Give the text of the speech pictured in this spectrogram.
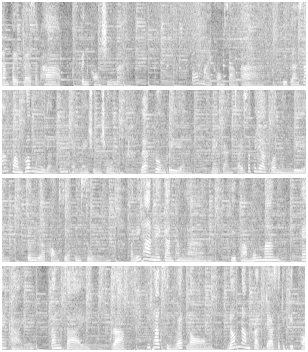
นำไปแปลสภาพเป็นของชิ้นใหม่ เป้าหมายของ 3R คือการสร้างความร่วมมืออย่างเข้มแข็งในชุมชน และโรงเรียน ในการใช้ทรัพยากรหมุนเวียน จนเหลือของเสียเป็นศูนย์ปณิธานในการทำงาน คือความมุ่งมั่น แก้ไข ตั้งใจ รัก พิทักษ์สิ่งแวดล้อม น้อมนำปรัชญาเศรษฐกิจพอ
